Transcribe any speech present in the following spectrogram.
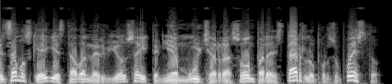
Pensamos que ella estaba nerviosa y tenía mucha razón para estarlo, por supuesto.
